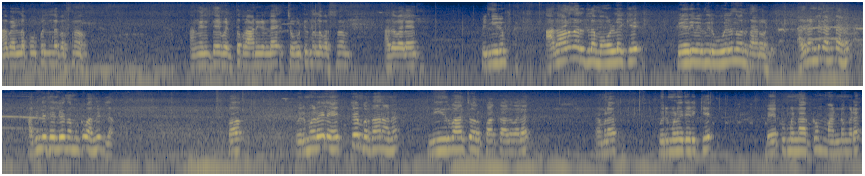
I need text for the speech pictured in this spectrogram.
ആ വെള്ളപ്പൂപ്പലിന്റെ പ്രശ്നമോ അങ്ങനത്തെ വെളുത്ത പ്രാണികളുടെ ചുവട്ടിൽ നിന്നുള്ള പ്രശ്നം അതുപോലെ പിന്നീടും അതാണെന്ന് അറിയത്തില്ല. മുകളിലേക്ക് കയറി വരുന്ന ഒരു ഊരെന്ന് പറഞ്ഞ സാധനമുണ്ട്. അത് രണ്ട് രണ്ടാണ്. അതിന്റെ ശല്യം നമുക്ക് വന്നിട്ടില്ല. അപ്പോൾ കുരുമുളയിൽ ഏറ്റവും പ്രധാനമാണ് നീർവാഴ്ച ഉറപ്പാക്കുക. അതുപോലെ നമ്മുടെ കുരുമുളക് ചെടിക്ക് വേപ്പ് മണ്ണാക്കും മണ്ണും കൂടെ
